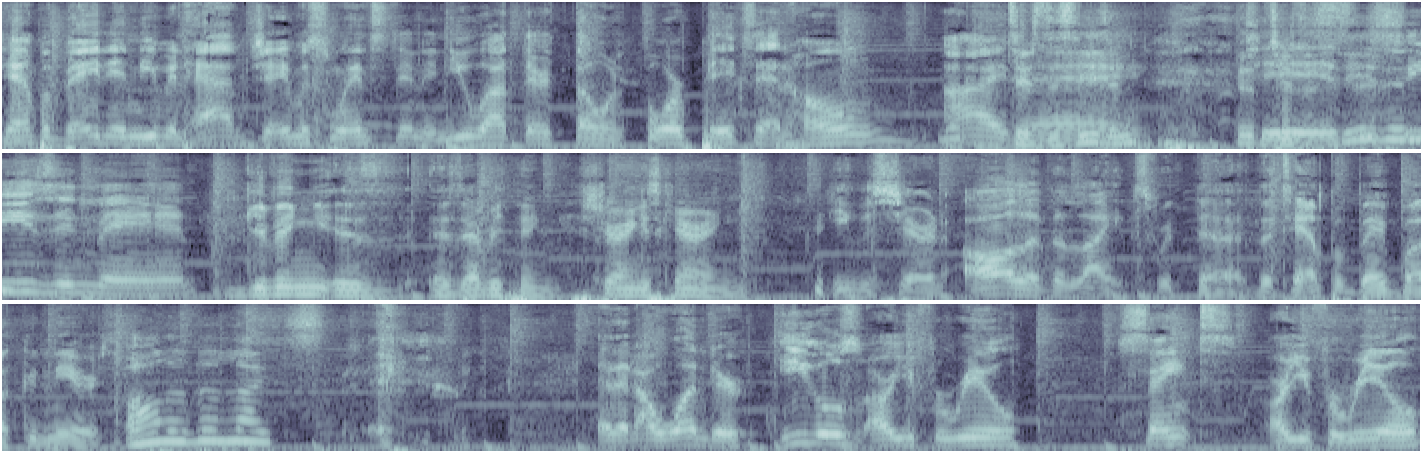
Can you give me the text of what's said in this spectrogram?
Tampa Bay didn't even have Jameis Winston, and you out there throwing four picks at home. All right, Tis the season. Tis, Tis the the season. season, man. Giving is is everything. Sharing is caring. He was sharing all of the lights with the the Tampa Bay Buccaneers, All of the lights. and then I wonder: Eagles, are you for real? Saints, are you for real?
